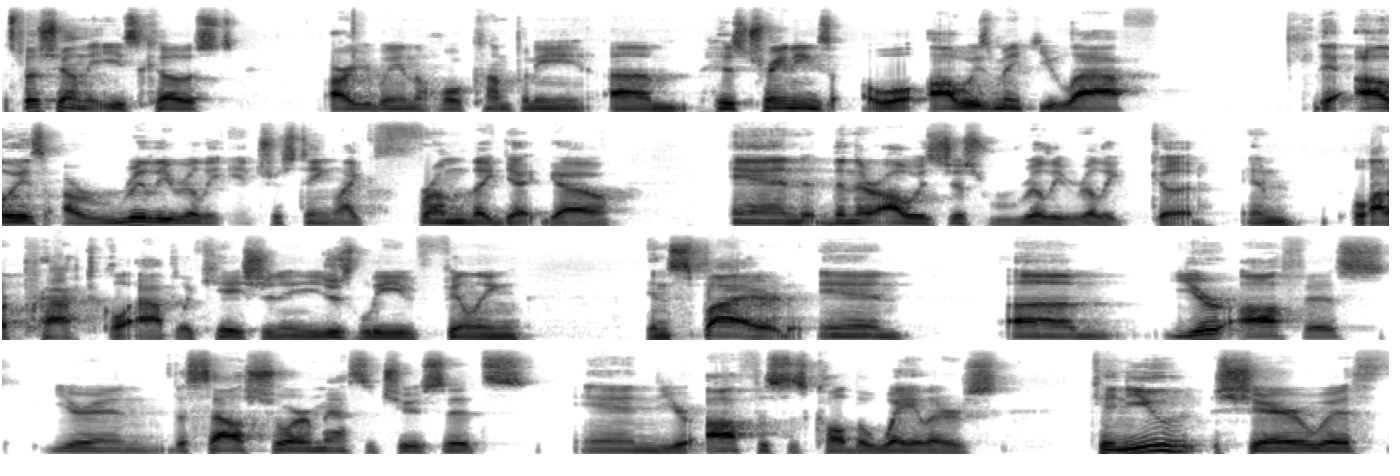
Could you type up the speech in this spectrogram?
especially on the East Coast, arguably in the whole company. Um, his trainings will always make you laugh. They always are really, really interesting, like from the get go. And then they're always just really, really good and a lot of practical application. And you just leave feeling inspired. And um, your office you're in the South Shore, Massachusetts, and your office is called the Whalers. Can you share with?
